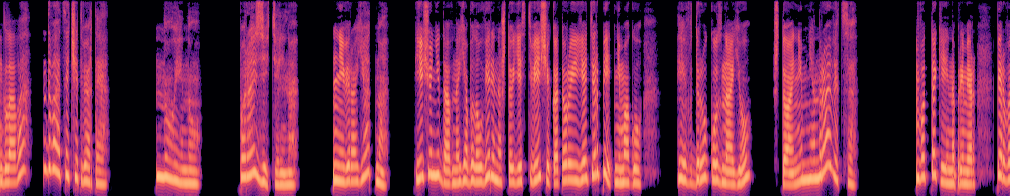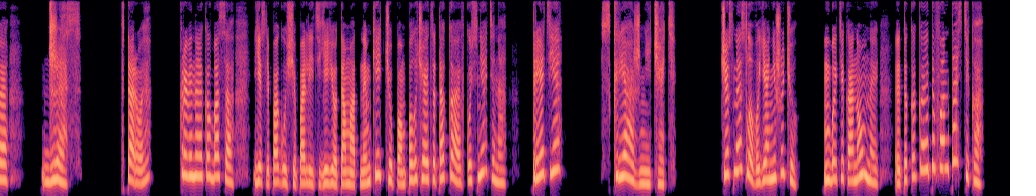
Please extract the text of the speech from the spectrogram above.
Глава двадцать четвертая. Ну и ну. Поразительно. Невероятно. Еще недавно я была уверена, что есть вещи, которые я терпеть не могу. И вдруг узнаю, что они мне нравятся. Вот такие, например. Первое — джесс. Второе Кровяная колбаса. Если погуще полить ее томатным кетчупом, получается такая вкуснятина. Третье — скряжничать. Честное слово, я не шучу. Быть экономной — это какая-то фантастика.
